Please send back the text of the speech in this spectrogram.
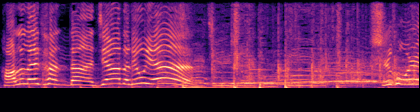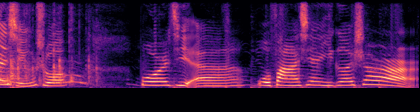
好了，来看大家的留言。时空任行说。波儿姐，我发现一个事儿，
